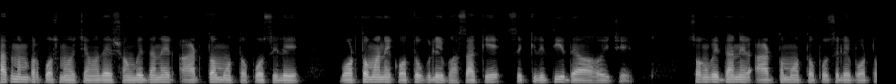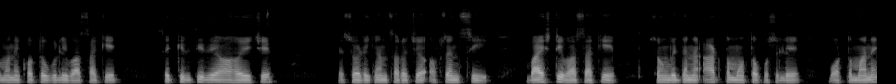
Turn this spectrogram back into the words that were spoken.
সাত নম্বর প্রশ্ন হচ্ছে, আমাদের সংবিধানের আটতম তপশিলে বর্তমানে কতগুলি ভাষাকে স্বীকৃতি দেওয়া হয়েছে? সংবিধানের আটতম তপশিলে বর্তমানে কতগুলি ভাষাকে স্বীকৃতি দেওয়া হয়েছে? সঠিক অ্যান্সার হচ্ছে অপশান সি বাইশটি ভাষাকে সংবিধানের আটতম তপশিলে বর্তমানে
